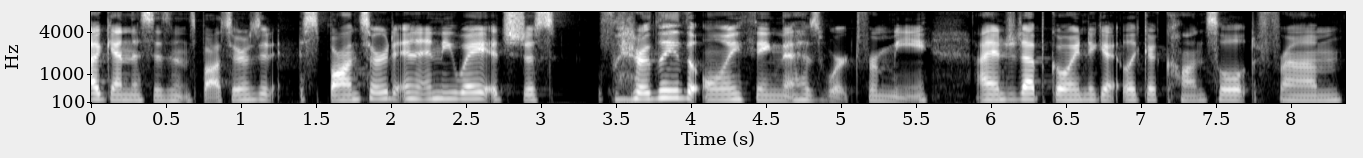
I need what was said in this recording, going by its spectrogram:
again this isn't sponsored sponsored in any way it's just literally the only thing that has worked for me i ended up going to get like a consult from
